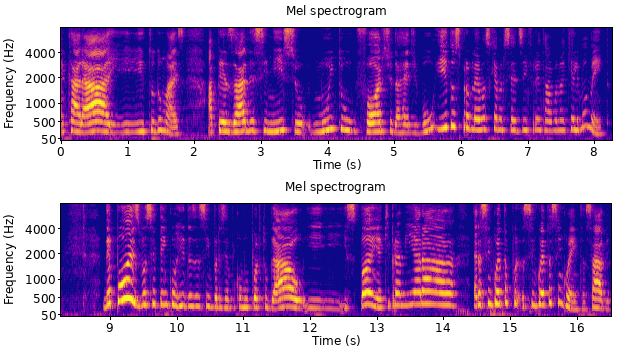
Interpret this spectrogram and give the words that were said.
encarar e, e tudo mais. Apesar desse início muito forte da Red Bull e dos problemas que a Mercedes enfrentava naquele momento. Depois você tem corridas assim, por exemplo, como Portugal e, Espanha, que para mim era era 50 50 50, sabe?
